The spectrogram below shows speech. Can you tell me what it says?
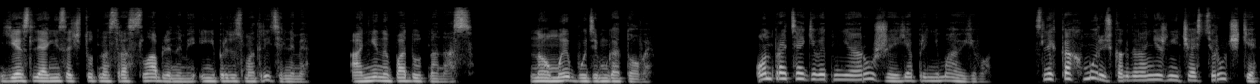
Если они сочтут нас расслабленными и непредусмотрительными, они нападут на нас но мы будем готовы. Он протягивает мне оружие, я принимаю его. Слегка хмурюсь, когда на нижней части ручки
